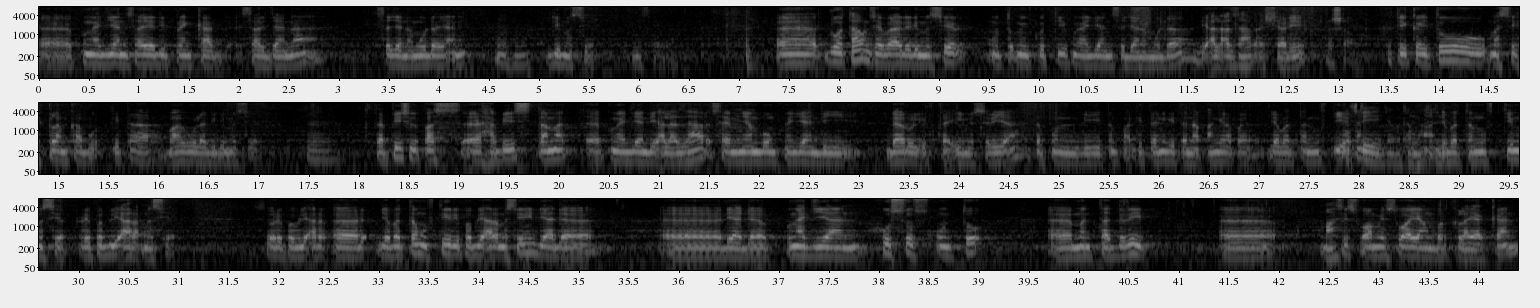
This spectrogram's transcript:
uh, pengajian saya di peringkat sarjana sarjana muda yakni di Mesir. Uh, dua tahun saya berada di Mesir untuk mengikuti pengajian sarjana muda di Al Azhar Al Sharif. Ketika itu masih kelam kabut, kita baru lagi di Mesir. Hmm. Tetapi selepas uh, habis tamat uh, pengajian di Al Azhar, saya menyambung pengajian di Darul Ifta Ilmi Syria ataupun di tempat kita ni kita nak panggil apa Jabatan Mufti, ya Mufti, kan? Jabatan Ha, Mufti. Jabatan Mufti Mesir, Republik Arab Mesir. So Republik Arab uh, Jabatan Mufti Republik Arab Mesir ni dia ada uh, dia ada pengajian khusus untuk uh, mentadrib uh, mahasiswa-mahasiswa yang berkelayakan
